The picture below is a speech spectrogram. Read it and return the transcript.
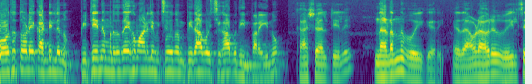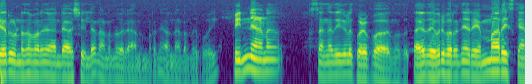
ബോധത്തോടെ കണ്ടില്ലെന്നും പിറ്റേന്ന് മൃതദേഹമാണ് ലഭിച്ചതെന്നും പിതാവ് ശിഹാബുദ്ദീൻ പറയുന്നു. കാഷ്വാലിറ്റിയിൽ നടന്നു പോയി കയറി. അവിടെ അവർ വീൽ ചെയർ ഉണ്ടെന്ന് പറഞ്ഞ് അതിന്റെ ആവശ്യമില്ല നടന്നു വരാമെന്നും പറഞ്ഞ് അവൻ നടന്നു പോയി. പിന്നാണ് സംഗതികൾ കുഴപ്പമാകുന്നത്. അതായത് ഇവർ പറഞ്ഞ ഒരു എം ആർ ഐ സ്കാൻ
